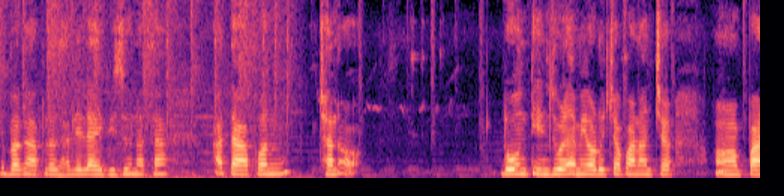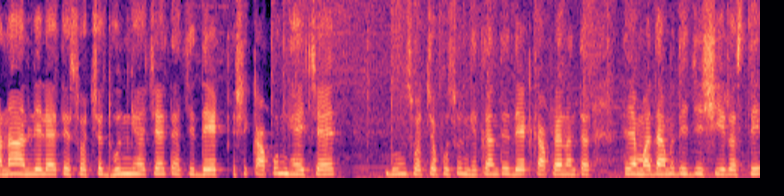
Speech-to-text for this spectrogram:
हे बघा आपलं झालेलं आहे भिजून आता. आता आपण छान दोन तीन जुळ्या मी अडूच्या पानांच्या पानं आणलेले आहे ते स्वच्छ धुवून घ्यायचे आहेत. त्याची देठ अशी कापून घ्यायचे आहेत. धुवून स्वच्छ पुसून घेतल्यानंतर देठ कापल्यानंतर त्याच्या मधामध्ये जी शीर असते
